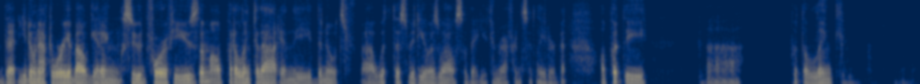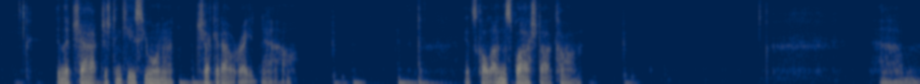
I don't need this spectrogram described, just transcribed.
that you don't have to worry about getting sued for if you use them. I'll put a link to that in the, the notes uh, with this video as well so that you can reference it later. But I'll put the uh, put the link in the chat just in case you want to check it out right now. It's called unsplash.com. Um,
